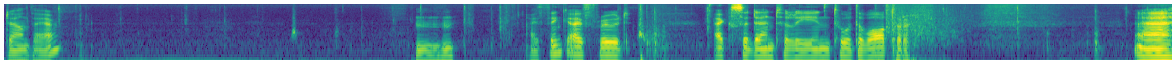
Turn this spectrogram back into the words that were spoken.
down there? Mm hmm I think I threw it accidentally into the water. Uh,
